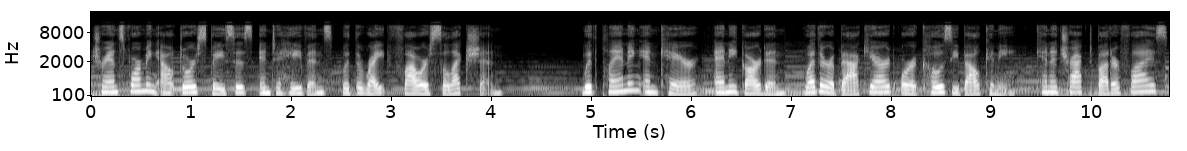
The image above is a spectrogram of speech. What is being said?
transforming outdoor spaces into havens with the right flower selection. With planning and care, any garden, whether a backyard or a cozy balcony, can attract butterflies,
